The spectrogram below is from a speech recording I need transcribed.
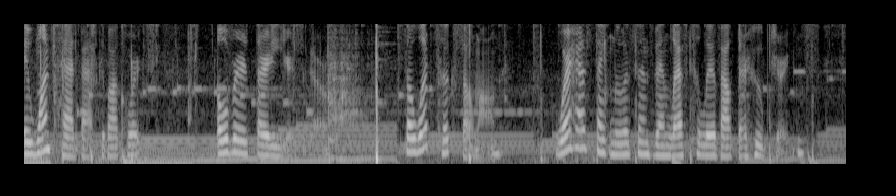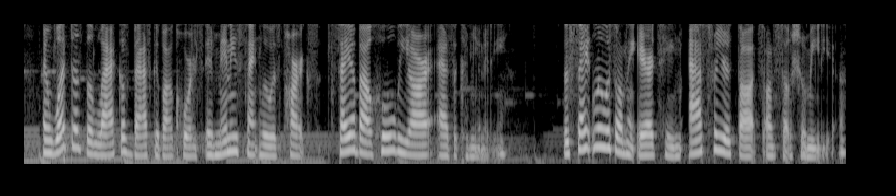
It once had basketball courts over 30 years ago. So, what took so long? Where have St. Louisans been left to live out their hoop dreams? And what does the lack of basketball courts in many St. Louis parks say about who we are as a community? The St. Louis on the Air team asked for your thoughts on social media.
